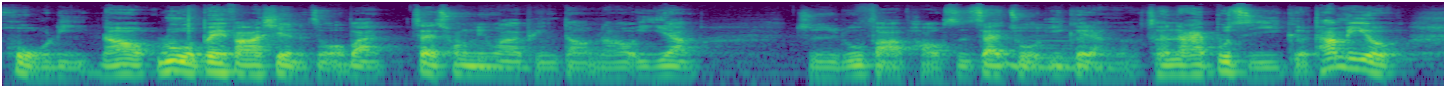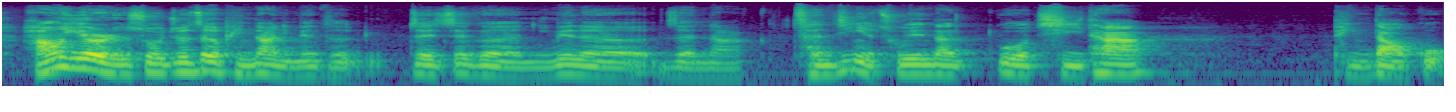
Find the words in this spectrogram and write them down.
获利。然后如果被发现了怎么办？再创另外一个频道，然后一样。就是如法炮制，再做一个两个，可能还不止一个。他们有，好像也有人说，就是这个频道里面的，在这个里面的人啊，曾经也出现在过其他频道过，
